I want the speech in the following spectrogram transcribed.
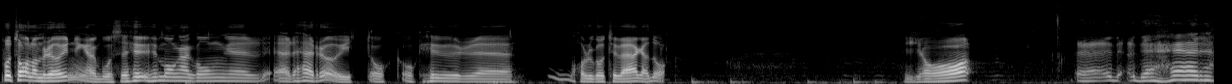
På tal om röjningar Bosse, hur, hur många gånger är det här röjt och, och hur eh, har du gått tillväga då? Ja, eh, det här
